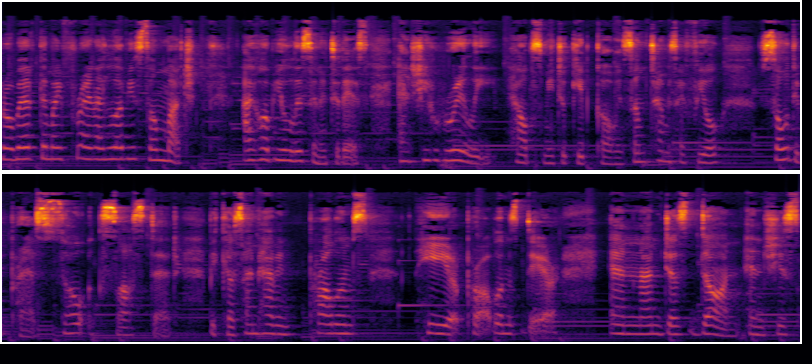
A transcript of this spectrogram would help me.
Roberta, my friend, I love you so much. I hope you're listening to this. And she really helps me to keep going. Sometimes I feel so depressed, so exhausted because I'm having problems here, problems there, and I'm just done. And she's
